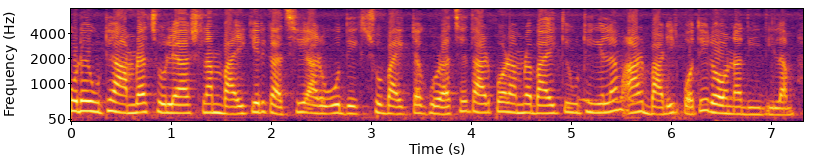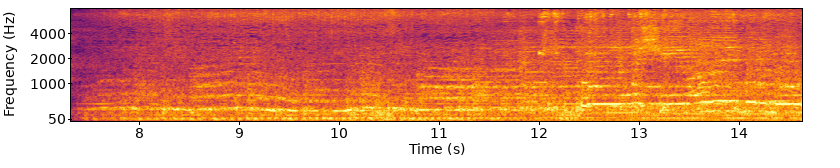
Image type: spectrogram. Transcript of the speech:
করে উঠে আমরা চলে আসলাম বাইকের কাছে আর ও দেখছ বাইকটা ঘোরাচ্ছে। তারপর আমরা বাইকে উঠে গেলাম আর বাড়ির পথে রওনা দিয়ে দিলাম। তো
